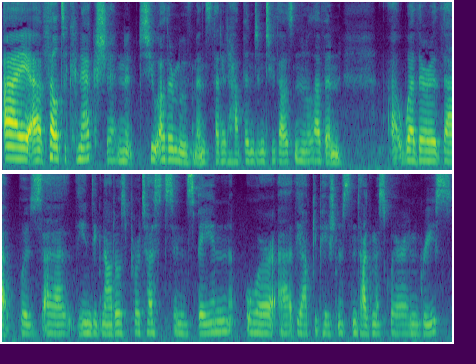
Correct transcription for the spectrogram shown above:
I uh, felt a connection to other movements that had happened in 2011 uh, whether that was uh, the Indignados protests in Spain or uh, the occupation of Syntagma Square in Greece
